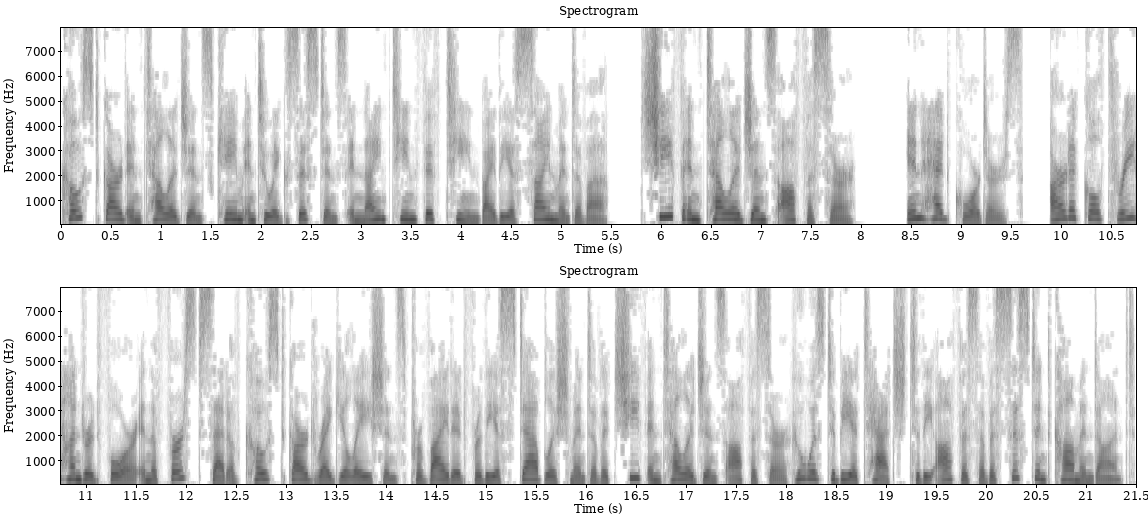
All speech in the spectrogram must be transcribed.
Coast Guard intelligence came into existence in 1915 by the assignment of a «Chief Intelligence Officer» in headquarters. Article 304 in the first set of Coast Guard regulations provided for the establishment of a Chief Intelligence Officer who was to be attached to the Office of Assistant Commandant.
